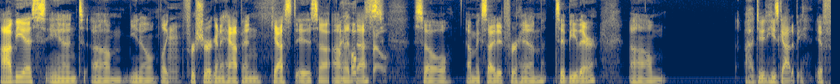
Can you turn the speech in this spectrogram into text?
obvious and um, you know like Mhm. for sure going to happen guest is uh, Ahmed Best. so. So I'm excited for him to be there. Um, uh, dude, he's got to be. If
